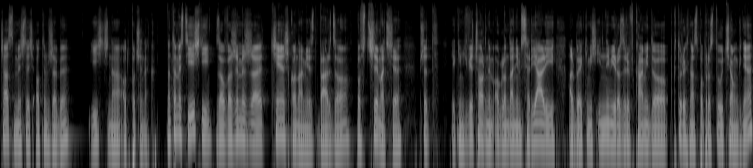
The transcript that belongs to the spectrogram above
czas myśleć o tym, żeby iść na odpoczynek. Natomiast jeśli zauważymy, że ciężko nam jest bardzo powstrzymać się przed jakimś wieczornym oglądaniem seriali albo jakimiś innymi rozrywkami, do których nas po prostu ciągnie,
